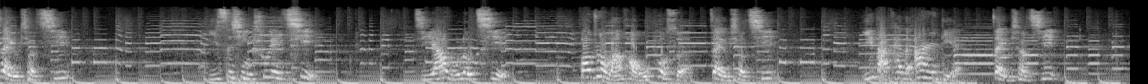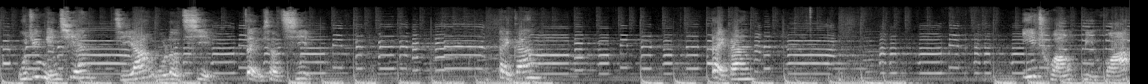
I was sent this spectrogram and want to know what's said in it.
在有效期。一次性输液器，挤压无漏气，包装完好无破损，在有效期。已打开的按热点，在有效期。无菌棉签，挤压无漏气，在有效期。带干，带干。一床李华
